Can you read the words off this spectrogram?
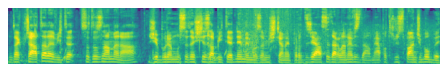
No tak přátelé, víte, co to znamená? Že bude muset ještě zabít jedny mimozemšťany, protože já se takhle nevzdám, já potřebuji Spongeboby.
